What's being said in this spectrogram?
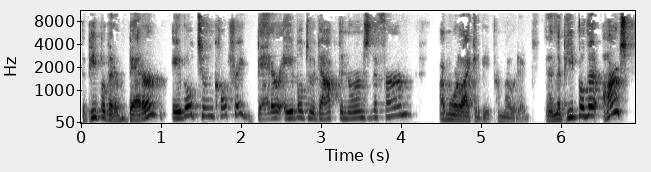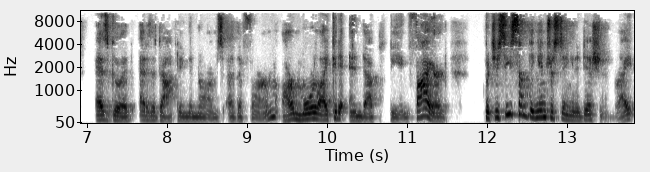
the people that are better able to enculturate, better able to adopt the norms of the firm are more likely to be promoted. And the people that aren't as good at adopting the norms of the firm are more likely to end up being fired. But you see something interesting in addition, right?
